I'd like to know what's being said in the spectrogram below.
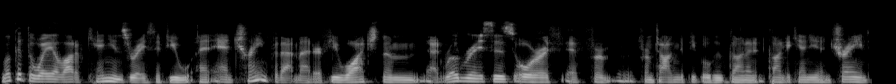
look at the way a lot of Kenyans race if you and, and, train for that matter. If you watch them at road races or if, if from from talking to people who've gone gone to Kenya and trained,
